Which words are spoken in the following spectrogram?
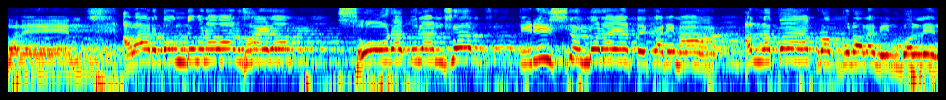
বলেন। আমার বন্ধুগণ, আমার ভাইরা, সৌরাতুল তিরিশ নম্বর কারিমা আল্লাহ বললেন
